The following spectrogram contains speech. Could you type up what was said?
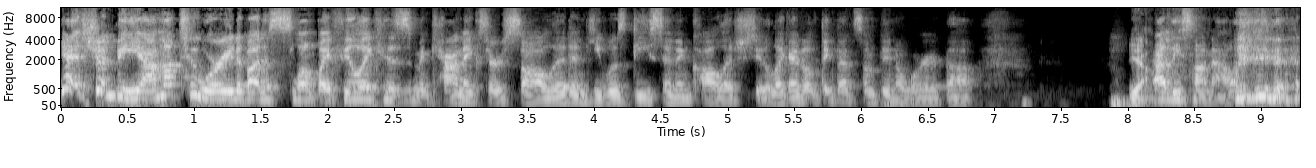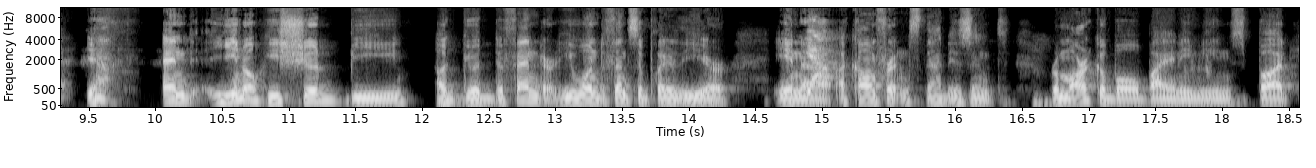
yeah, it should be. Yeah, I'm not too worried about his slump. I feel like his mechanics are solid, and he was decent in college too. Like, I don't think that's something to worry about. Yeah. at least not now. Yeah. And you know, he should be a good defender. He won Defensive Player of the Year in a, Yeah. a conference that isn't remarkable by any means, but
